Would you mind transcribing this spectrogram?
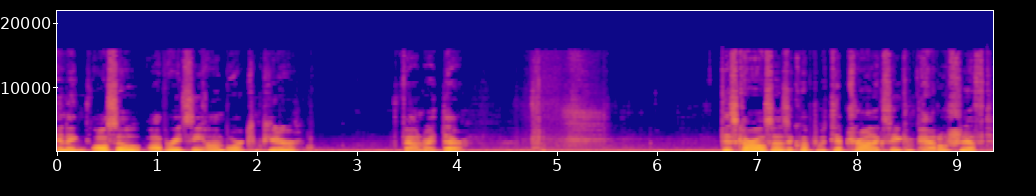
and it also operates the onboard computer found right there. This car also is equipped with Tiptronic, so you can paddle shift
